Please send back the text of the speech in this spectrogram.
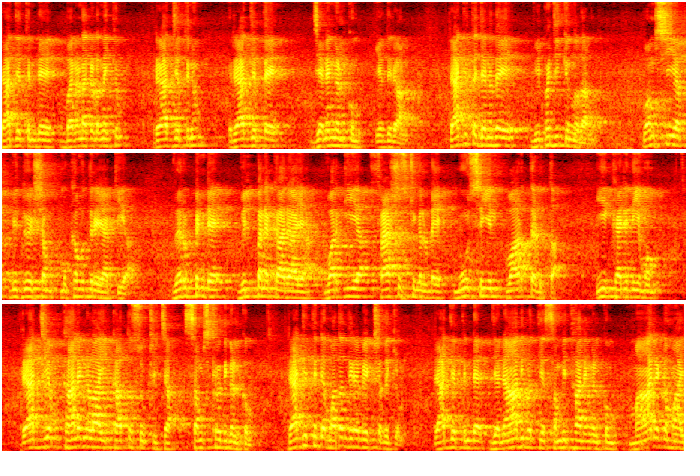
രാജ്യത്തിന്റെ ഭരണഘടനയ്ക്കും രാജ്യത്തിനും രാജ്യത്തെ ജനങ്ങൾക്കും എതിരാണ്. രാജ്യത്തെ ജനതയെ വിഭജിക്കുന്നതാണ്. വംശീയ വിദ്വേഷം മുഖമുദ്രയാക്കിയ വെറുപ്പിന്റെ വിൽപ്പനക്കാരായ വർഗീയ ഫാഷിസ്റ്റുകളുടെ മൂശയിൽ വാർത്തെടുത്ത ഈ കരിനിയമം രാജ്യം കാലങ്ങളായി കാത്തുസൂക്ഷിച്ച സംസ്കൃതികൾക്കും രാജ്യത്തിന്റെ മതനിരപേക്ഷതയ്ക്കും രാജ്യത്തിന്റെ ജനാധിപത്യ സംവിധാനങ്ങൾക്കും മാരകമായ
